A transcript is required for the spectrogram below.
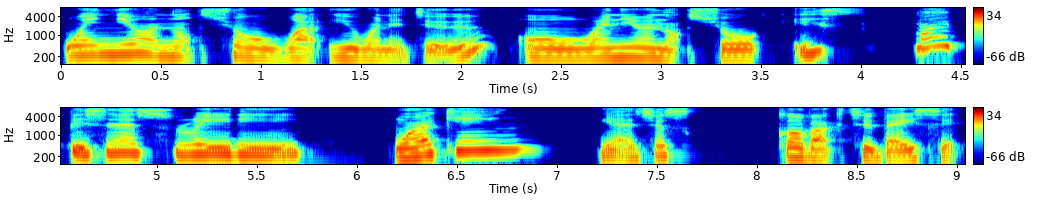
when you are not sure what you want to do or when you're not sure, is my business really working? Yeah, just go back to basic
